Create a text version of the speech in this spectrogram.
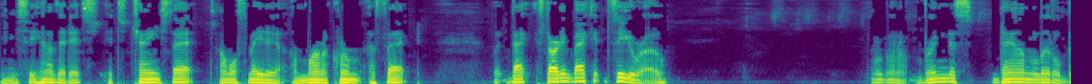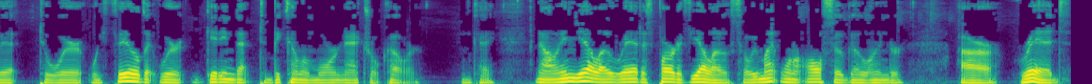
And you see how that it's it's changed that. It's almost made a, a monochrome effect. But back starting back at zero, we're going to bring this down a little bit to where we feel that we're getting that to become a more natural color. Okay. Now in yellow, red is part of yellow, so we might want to also go under our reds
